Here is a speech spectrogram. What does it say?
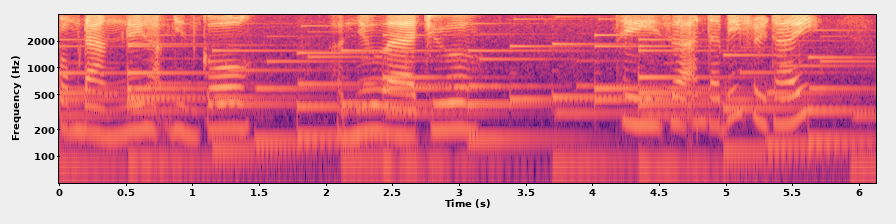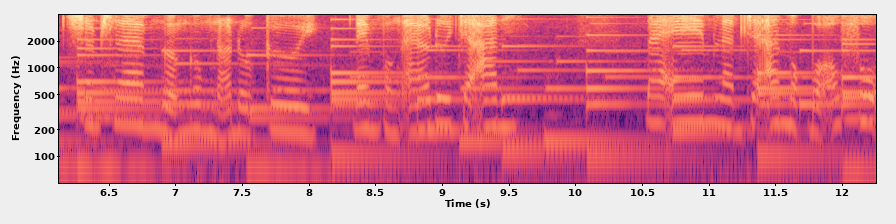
Phong Đằng nghi hoặc nhìn cô. Hình như là chưa. Thì giờ anh đã biết rồi đấy. Sam Sam ngượng ngùng nở nụ cười, Đem quần áo đưa cho anh. Ba em làm cho anh một bộ áo phục.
